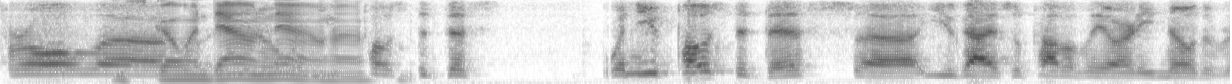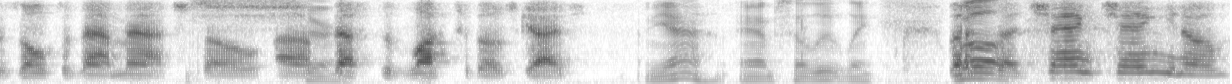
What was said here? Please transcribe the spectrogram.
for all uh, It's going down you know, now, huh? Posted this. When you posted this, uh, you guys will probably already know the result of that match. So uh, Sure. best of luck to those guys. Yeah, absolutely. But well, uh, Chang Chang, you know,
